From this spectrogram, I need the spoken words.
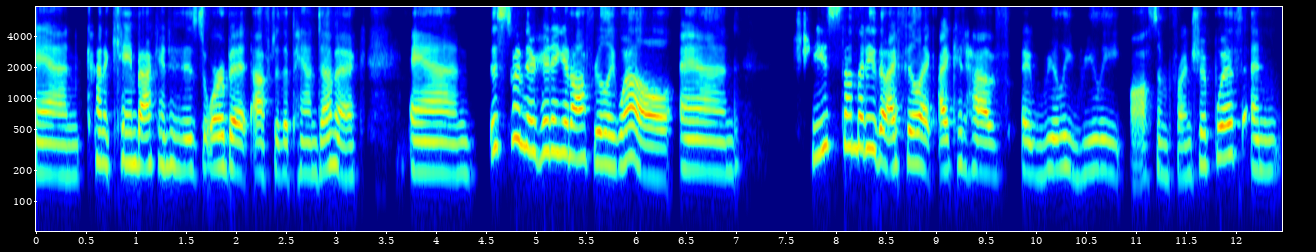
and kind of came back into his orbit after the pandemic. And this time they're hitting it off really well. And she's somebody that I feel like I could have a really, really awesome friendship with and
